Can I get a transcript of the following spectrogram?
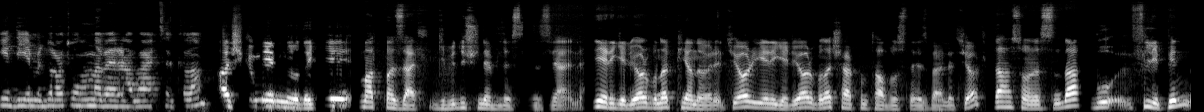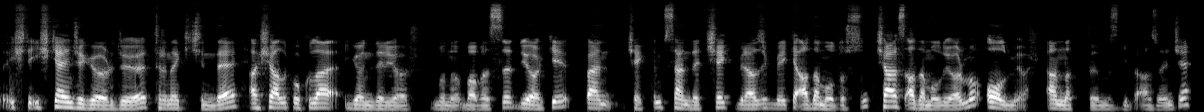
7-24 onunla beraber takılan. Aşkı Memnu'daki matmazel gibi düşünebilirsiniz yani. Diğeri geliyor buna piyano öğretiyor. Yeri geliyor buna çarpım tablosunu ezberletiyor. Daha sonrasında bu Filip'in işte işkence gördüğü tırnak içinde aşağılık okula gönderiyor bunu babası. Diyor ki ben çektim sen de çek birazcık belki adam olursun. Charles adam oluyor mu? Olmuyor. Anlattığımız gibi az önce.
